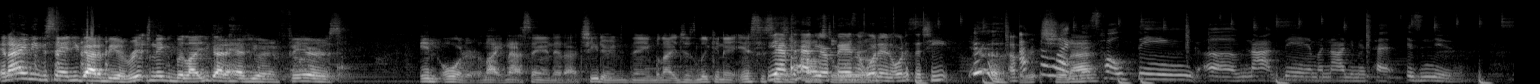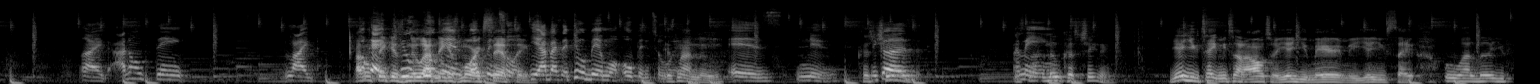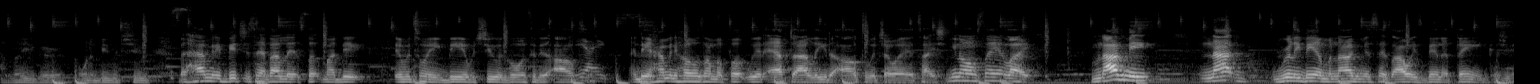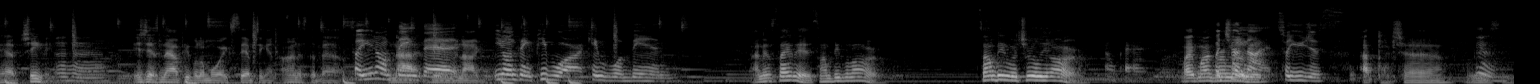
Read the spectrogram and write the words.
and I ain't even saying you got to be a rich nigga, but like you got to have your affairs in order. Like, not saying that I cheat or anything, but like just looking at instances. You have to have your the affairs in order in order to cheat. Yeah. Okay. I feel like this whole thing of not being monogamous ha- is new. Like, I don't think, like, I don't okay, think it's people- new. I think it's being more open to it- Yeah, I'm about to say people being more open to it. It's not new. Is new because cheating. I It's mean, not new because cheating. Yeah, you take me to the altar. Yeah, you marry me. Yeah, you say, "Ooh, I love you. I love you, girl. I want to be with you." But how many bitches have I let suck my dick in between being with you and going to the altar? Yikes. And then how many hoes I'ma fuck with after I leave the altar with your ass type shit? You know what I'm saying? Like monogamy, not really being monogamous has always been a thing because you have cheating. Mm-hmm. It's just now people are more accepting and honest about. so you don't think that you don't think people are capable of being I didn't say that. Some people are. Some people truly are. okay, Like my but you're not. So you just I, child, hmm. listen.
